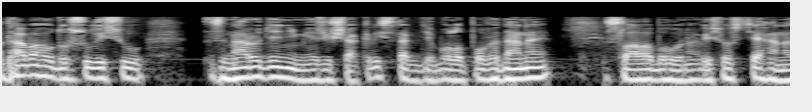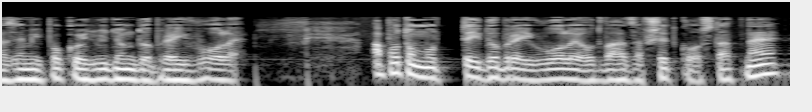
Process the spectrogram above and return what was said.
A dáva ho do súvisu s narodením Ježiša Krista, kde bolo povedané Sláva Bohu na vysostiach a na zemi pokoj ľuďom dobrej vôle. A potom od tej dobrej vôle odvádza všetko ostatné,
